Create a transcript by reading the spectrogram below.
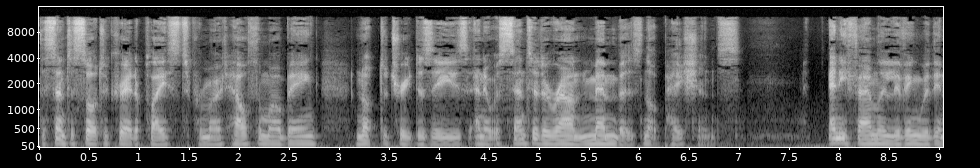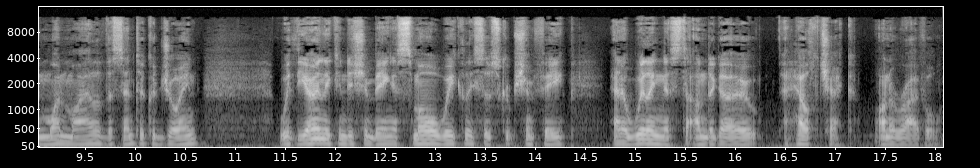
The centre sought to create a place to promote health and well-being, not to treat disease, and it was centered around members, not patients. Any family living within one mile of the centre could join, with the only condition being a small weekly subscription fee and a willingness to undergo a health check on arrival.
